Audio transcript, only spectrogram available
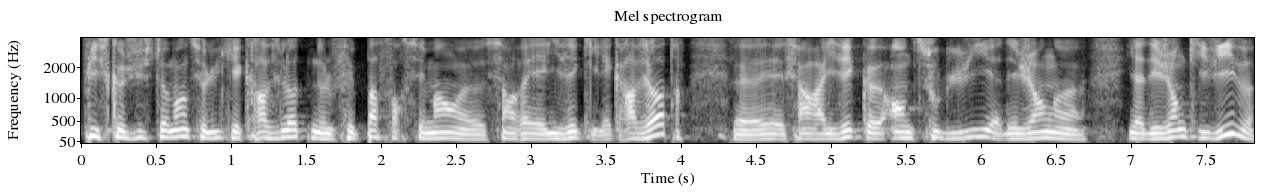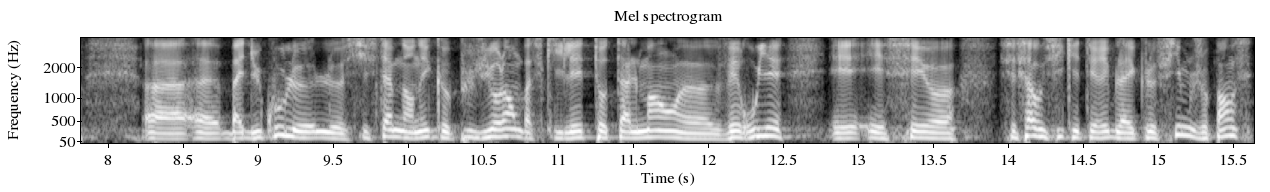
puisque justement celui qui écrase l'autre ne le fait pas forcément euh, sans réaliser qu'il écrase l'autre, sans réaliser qu'en dessous de lui il y a des gens, il y a des gens qui vivent. bah du coup le, le système n'en est que plus violent parce qu'il est totalement verrouillé. Et, et c'est c'est ça aussi qui est terrible avec le film, je pense,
